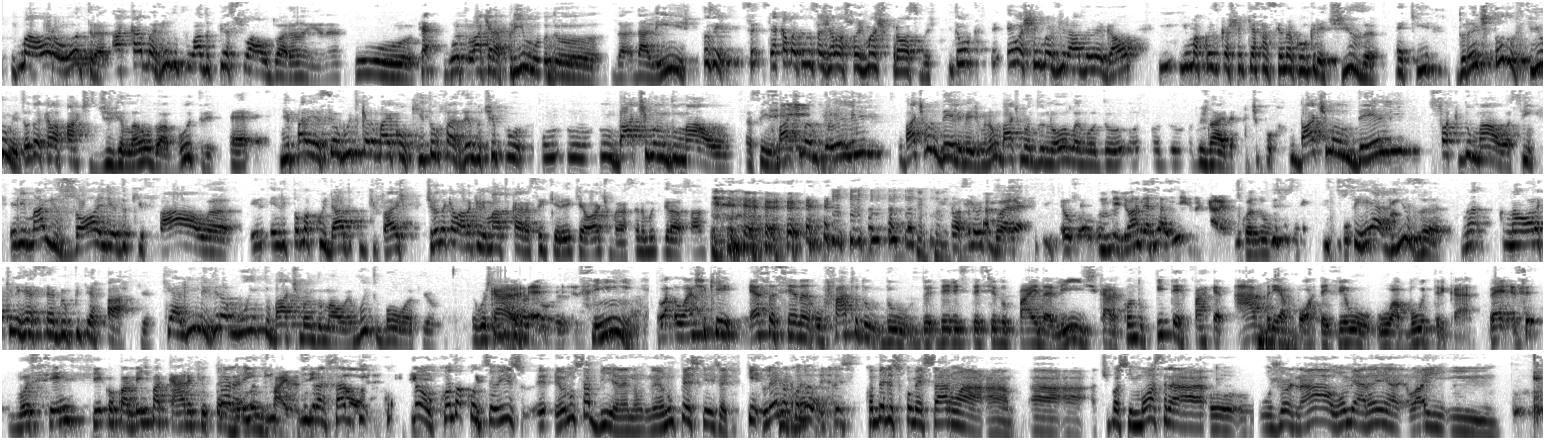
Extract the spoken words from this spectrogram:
Uma hora ou outra, acaba vindo pro lado pessoal do Aranha, né? O, o outro lá que era primo do, da, da Liz. Então, assim, você acaba tendo essas relações mais próximas. Então, eu achei uma virada legal. E, uma coisa que eu achei que essa cena concretiza é que, durante todo o filme, toda aquela parte de vilão do Abutre, é, me pareceu muito que era o Michael Keaton fazendo, tipo, um, um, um Batman do mal. Assim, o Sim. Batman dele, o Batman dele mesmo, não o Batman do Nolan ou do, ou do, ou do Snyder. Tipo, o Batman dele, só que do mal, assim. Ele mais olha do que fala, ele, ele toma cuidado com o que faz. Tirando aquela hora que ele mata o cara sem querer, que é ótimo, é uma cena muito engraçada. aquela cena é muito. Agora, eu- o melhor dessa cena, cara, quando. Isso, se- isso se realiza na, na hora que ele recebe o Peter Parker. Que ali ele vira muito Batman do mal. É muito bom aquilo. Eu gostei Cara, muito é, sim, eu, eu acho que essa cena, o fato do, do, do- dele ter sido o pai da Liz, cara, quando o Peter Parker abre a porta e vê o, o abutre, cara, é, cê- você fica com a mesma cara que o Tom Cara, Holland faz, assim. engraçado que, não, quando aconteceu isso, eu- eu não sabia, né? Não- eu não pesquei isso aí. Que, lembra quando eles, quando eles começaram a, a, a- a- tipo assim, mostra a- o, o jornal, o Homem-Aranha lá em, em,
